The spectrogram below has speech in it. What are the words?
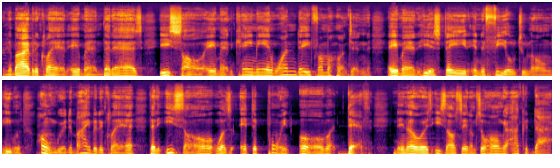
And the Bible declared, amen, that as Esau, amen, came in one day from hunting, amen, he had stayed in the field too long. He was hungry. The Bible declared that Esau was at the point of death. In other words, Esau said, I'm so hungry I could die.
